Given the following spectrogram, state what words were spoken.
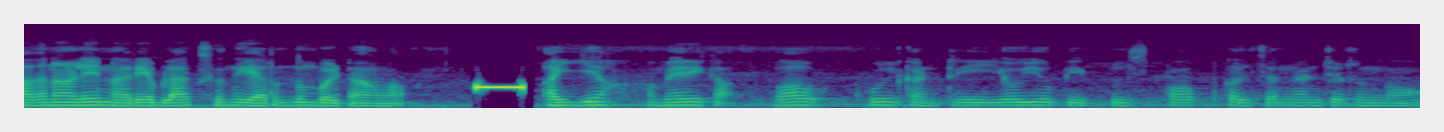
அதனாலேயே நிறைய பிளாக்ஸ் வந்து இறந்தும் போயிட்டாங்களாம். ஐயா America wow cool country yo yo peoples pop culture நினச்சிட்டு இருந்தோம்.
